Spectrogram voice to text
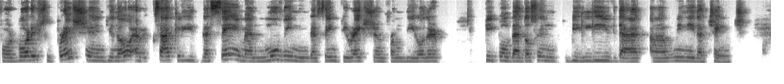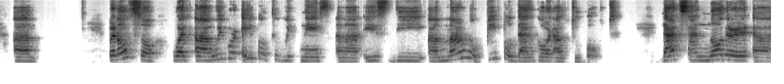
for voter suppression, you know, are exactly the same and moving in the same direction from the other people that doesn't believe that uh, we need a change. Um, but also what uh, we were able to witness uh, is the amount of people that got out to vote. That's another uh,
